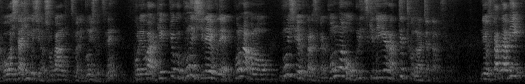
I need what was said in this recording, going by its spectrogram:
あ、こうした樋口の書簡つまり文書ですね。これは結局軍司令部でこんなあの軍司令部からすればこんなもん送りつけていやがってってことになっちゃったんですよ。で再び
